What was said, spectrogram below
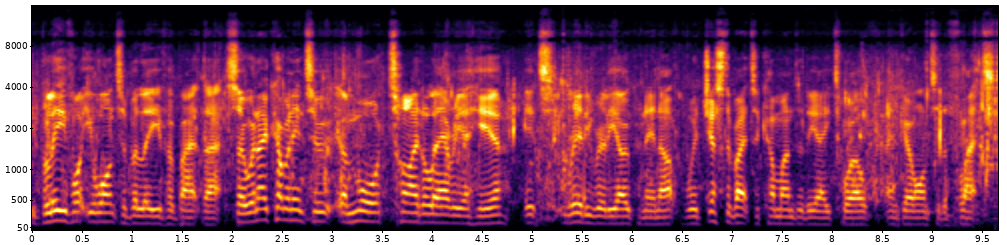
you believe what you want to believe about that. So we're now coming into a more tidal area here. It's really, really opening up. We're just about to come under the A12 and go onto the flats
